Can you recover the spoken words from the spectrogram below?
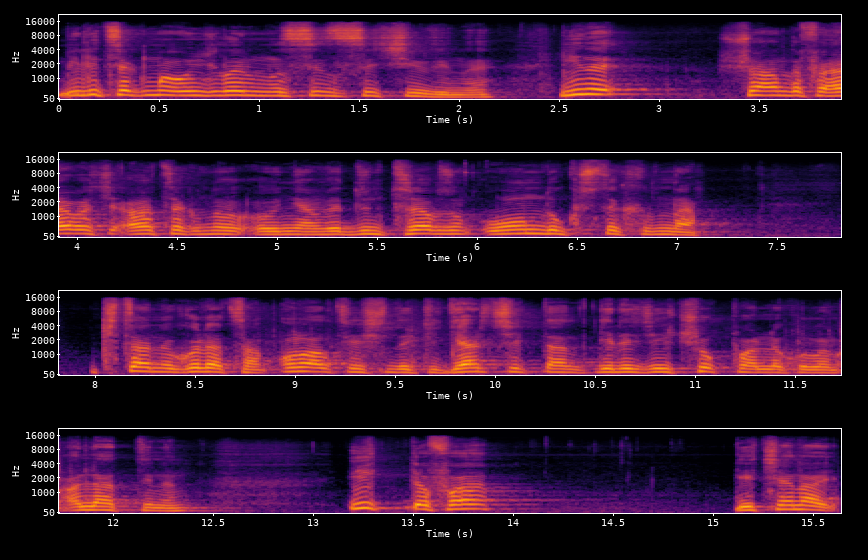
milli takıma oyuncuların nasıl seçildiğini, yine şu anda Fenerbahçe A takımda oynayan ve dün Trabzon U19 takımına iki tane gol atan 16 yaşındaki gerçekten geleceği çok parlak olan Alaaddin'in ilk defa geçen ay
